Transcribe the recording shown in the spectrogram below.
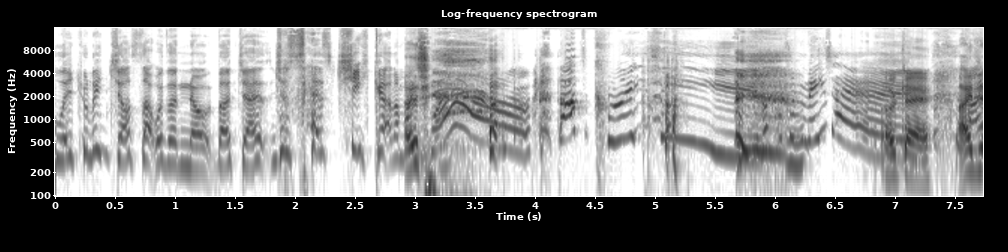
literally just that with a note that just, just says Chica, and I'm like, wow, that's crazy. That's amazing. Okay, I I, ju-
